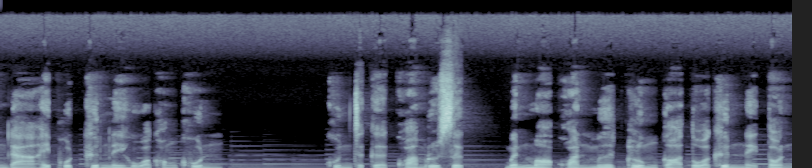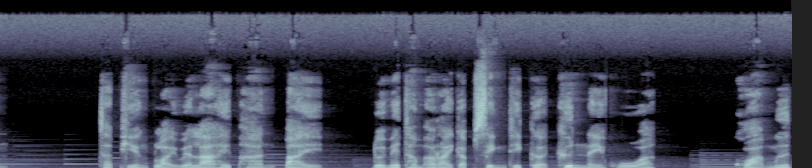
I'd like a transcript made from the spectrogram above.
ำด่าให้ผุดขึ้นในหัวของคุณ คุณจะเกิดความรู้สึกเหมือนหมอกควันมืดคลุ้มก่อตัวขึ้นในตน ถ้าเพียงปล่อยเวลาให้ผ่านไป โดยไม่ทำอะไรกับสิ่งที่เกิดขึ้นในหัว ความมืด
